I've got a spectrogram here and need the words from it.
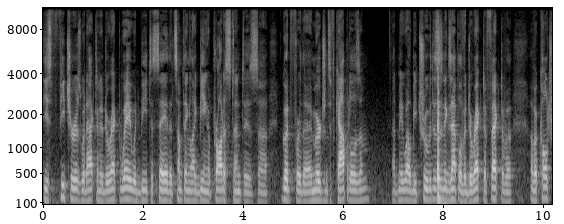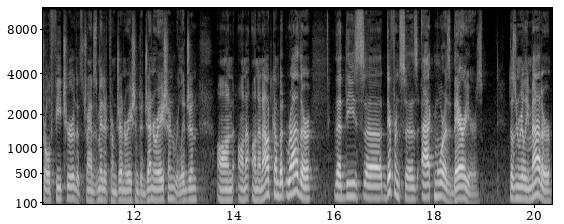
these features would act in a direct way would be to say that something like being a Protestant is uh, good for the emergence of capitalism. That may well be true, but this is an example of a direct effect of a, of a cultural feature that's transmitted from generation to generation, religion, on, on, on an outcome, but rather that these uh, differences act more as barriers. It doesn't really matter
